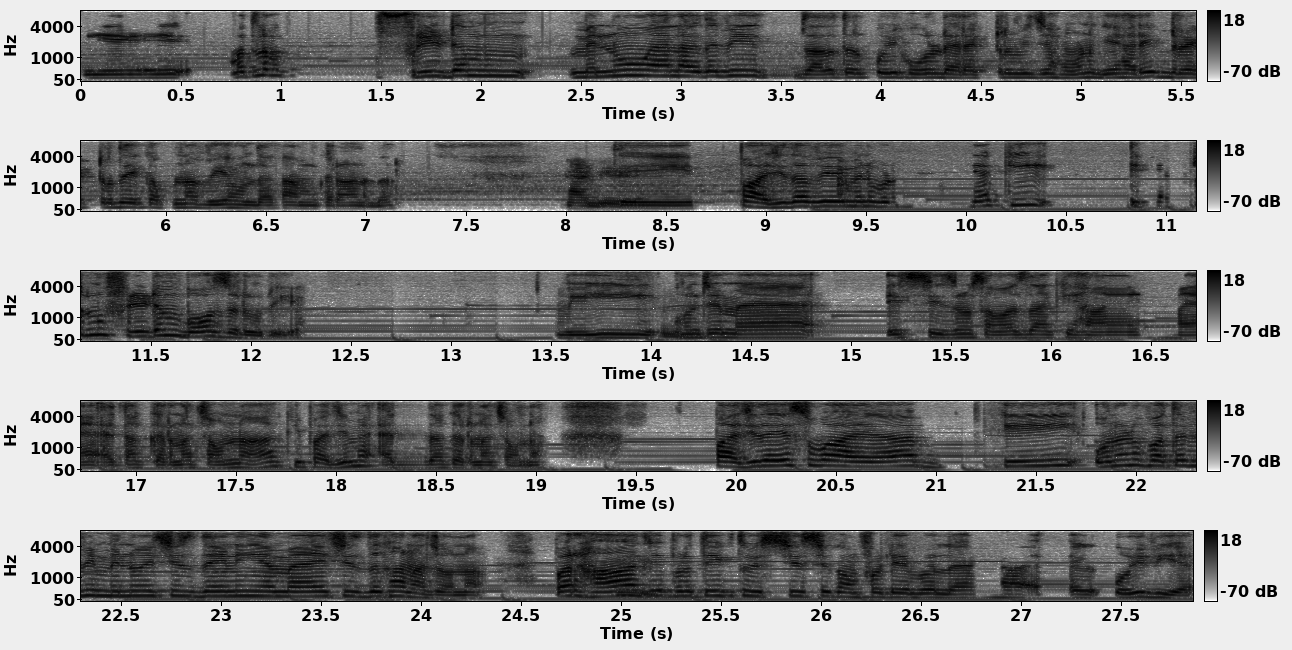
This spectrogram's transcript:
ਤੇ ਮਤਲਬ ਫਰੀडम ਮੈਨੂੰ ਐ ਲੱਗਦਾ ਵੀ ਜ਼ਿਆਦਾਤਰ ਕੋਈ ਹੋਰ ਡਾਇਰੈਕਟਰ ਵੀ ਜੇ ਹੋਣਗੇ ਹਰ ਇੱਕ ਡਾਇਰੈਕਟਰ ਦਾ ਇੱਕ ਆਪਣਾ ਵੇ ਹੁੰਦਾ ਕੰਮ ਕਰਾਉਣ ਦਾ। ਹਾਂਜੀ। ਤੇ ਭਾਜੀ ਦਾ ਵੇ ਮੈਨੂੰ ਬੜਾ ਲੱਗਿਆ ਕਿ ਇੱਕ ਐਕਟਰ ਨੂੰ ਫਰੀडम ਬਹੁਤ ਜ਼ਰੂਰੀ ਹੈ। ਵੀ ਹੁਣ ਜੇ ਮੈਂ ਇਸ ਚੀਜ਼ ਨੂੰ ਸਮਝਦਾ ਕਿ ਹਾਂ ਮੈਂ ਐਦਾਂ ਕਰਨਾ ਚਾਹੁੰਨਾ ਕਿ ਭਾਜੀ ਮੈਂ ਐਦਾਂ ਕਰਨਾ ਚਾਹੁੰਨਾ। ਭਾਜੀ ਦਾ ਇਹ ਸੁਭਾਅ ਆ ਕਿ ਉਹਨਾਂ ਨੂੰ ਪਤਾ ਵੀ ਮੈਨੂੰ ਇਹ ਚੀਜ਼ ਦੇਣੀ ਹੈ ਮੈਂ ਇਹ ਚੀਜ਼ ਦਿਖਾਣਾ ਚਾਹੁੰਦਾ। ਪਰ ਹਾਂ ਜੇ ਪ੍ਰਤੀਕ ਤੂੰ ਇਸ ਚੀਜ਼ 'ਚ ਕੰਫਰਟੇਬਲ ਹੈ ਕੋਈ ਵੀ ਹੈ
